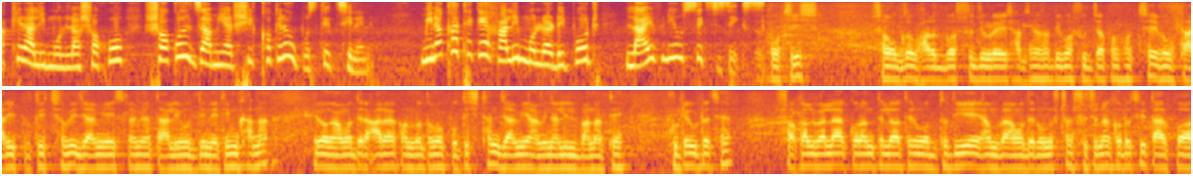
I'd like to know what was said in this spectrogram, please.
আখের আলী মোল্লা সহ সকল জামিয়ার শিক্ষকেরা উপস্থিত ছিলেন। মিনাখা থেকে হালিম মোল্লার report, live news sixty six. পঁচিশ সমগ্র ভারতবর্ষ জুড়ে স্বাধীনতা দিবস উদযাপন হচ্ছে এবং তারই প্রতিচ্ছবি জামিয়া ইসলামিয়া তালিমউদ্দিন এতিমখানা এবং আমাদের আরও এক অন্যতম প্রতিষ্ঠান জামিয়া আমিন আলীল বানাতে ফুটে উঠেছে। সকালবেলা কোরআন তেলাওয়াতের মধ্য দিয়ে আমরা আমাদের অনুষ্ঠান সূচনা করেছি। তারপর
